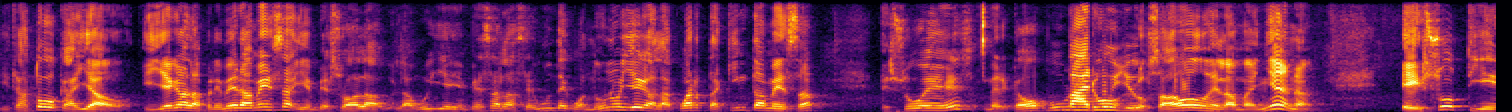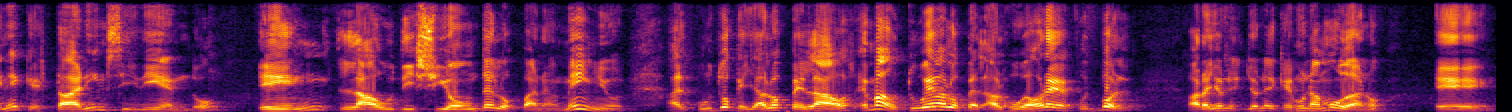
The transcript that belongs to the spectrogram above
y está todo callado y llega a la primera mesa y empezó a la, la bulla y empieza la segunda y cuando uno llega a la cuarta, quinta mesa, eso es mercado público Barullo. los sábados de la mañana. Eso tiene que estar incidiendo en la audición de los panameños, al punto que ya los pelados, es más, tú ves a los, a los jugadores de fútbol, ahora yo, yo que es una moda, ¿no? Eh,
